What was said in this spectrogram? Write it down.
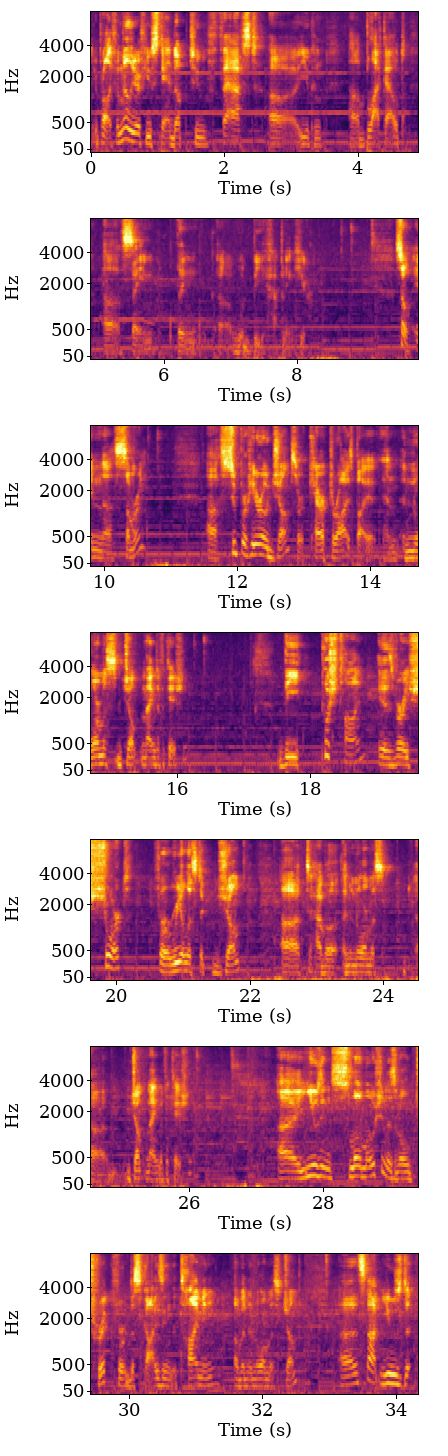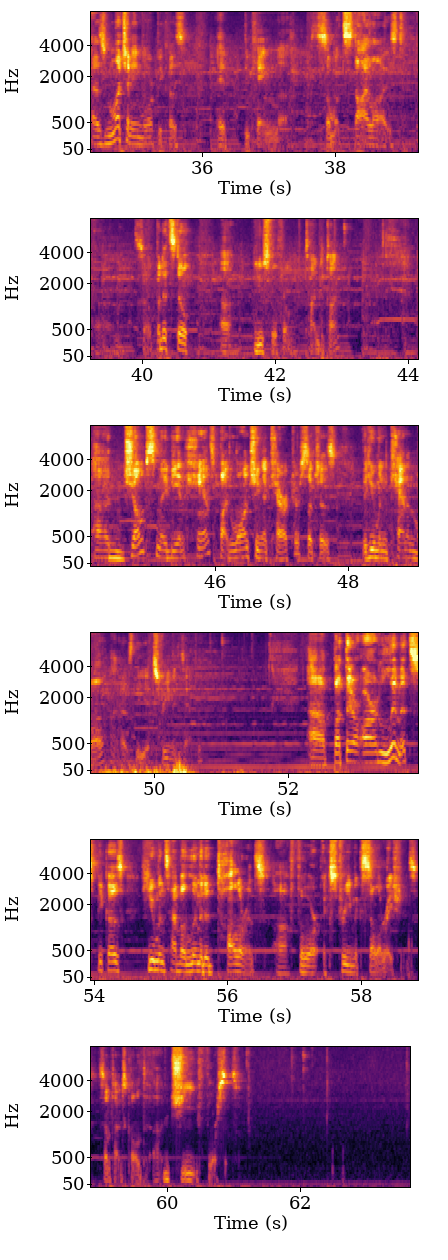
you're probably familiar, if you stand up too fast, uh, you can uh, black out. Uh, same thing uh, would be happening here. So, in summary, superhero jumps are characterized by an enormous jump magnification. The push time is very short for a realistic jump uh, to have a, an enormous uh, jump magnification. Uh, using slow motion is an old trick for disguising the timing of an enormous jump. Uh, it's not used as much anymore because it became uh, somewhat stylized, um, so, but it's still uh, useful from time to time. jumps may be enhanced by launching a character, such as the human cannonball, as the extreme example. Uh, but there are limits because humans have a limited tolerance uh, for extreme accelerations, sometimes called uh, g-forces.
